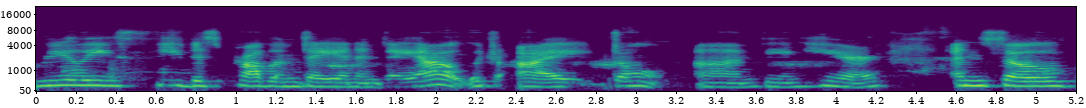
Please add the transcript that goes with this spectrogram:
really see this problem day in and day out, which I don't um, being here. And so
